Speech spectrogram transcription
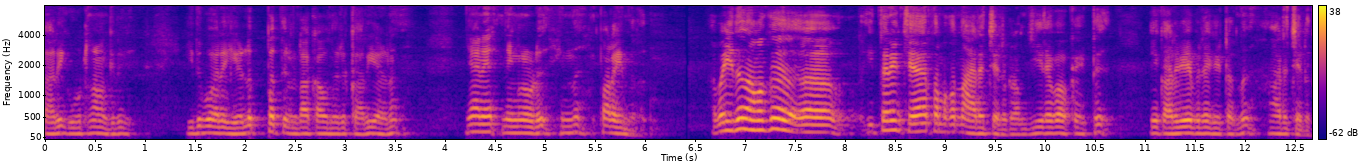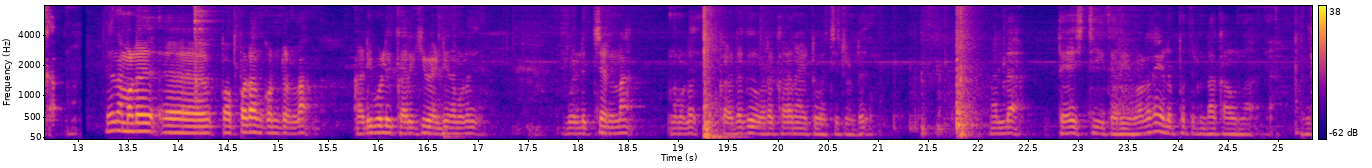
കറി കൂട്ടണമെങ്കിൽ ഇതുപോലെ എളുപ്പത്തിൽ ഉണ്ടാക്കാവുന്ന ഒരു കറിയാണ് ഞാൻ നിങ്ങളോട് ഇന്ന് പറയുന്നത്. അപ്പോൾ ഇത് നമുക്ക് ഇത്രയും ചേർത്ത് നമുക്കൊന്ന് അരച്ചെടുക്കണം. ജീരകമൊക്കെ ഇട്ട് ഈ കറിവേപ്പിലൊക്കെ ഇട്ടൊന്ന് അരച്ചെടുക്കാം. ഇത് നമ്മൾ പപ്പടം കൊണ്ടുള്ള അടിപൊളി കറിക്ക് വേണ്ടി നമ്മൾ വെളിച്ചെണ്ണ നമ്മൾ കടുക് വറക്കാനായിട്ട് വച്ചിട്ടുണ്ട്. നല്ല ടേസ്റ്റി കറി വളരെ എളുപ്പത്തിൽ ഉണ്ടാക്കാവുന്ന ഒരു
